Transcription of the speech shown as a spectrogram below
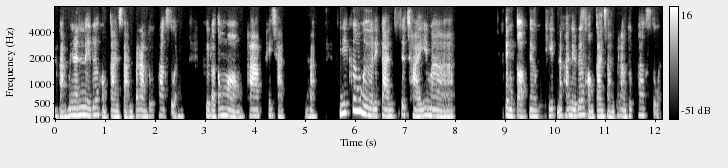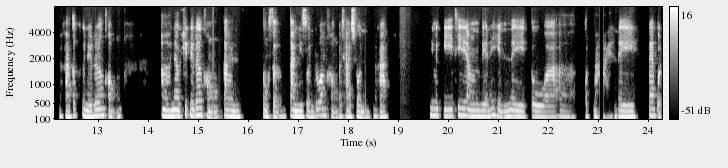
นะคะไม่นั้นในเรื่องของการสารพลังทุกภาคส่วน คือเราต้องมองภาพให้ชัดนะคะทีนี้เครื่องมือในการที่จะใช้มา เป็นกรอบแนวคิดนะคะ ในเรื่องของการสารพลังทุกภาคส่วนนะคะ ก็คือในเรื่องของอแนวคิดในเรื่องของการส่งเสริมการมีส่วนร่วมของประชาชนนะคะนี่เมื่อกี้ที่นำเรียนให้เห็นในตัวกฎหมายในแม่บท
